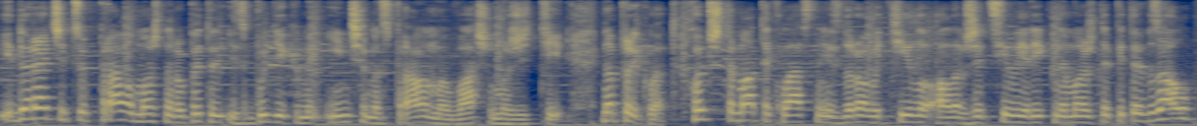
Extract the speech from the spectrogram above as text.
І до речі, цю вправу можна робити із будь-якими іншими справами в вашому житті. Наприклад, хочете мати класне і здорове тіло, але вже цілий рік не можете піти в зал,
